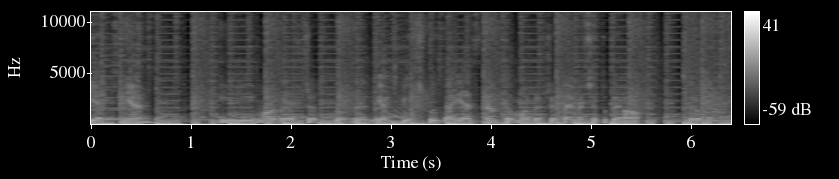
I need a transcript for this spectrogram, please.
Świetnie. I może jeszcze, tu, jak już tutaj jestem, to może jeszcze się tutaj, o, drogami,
